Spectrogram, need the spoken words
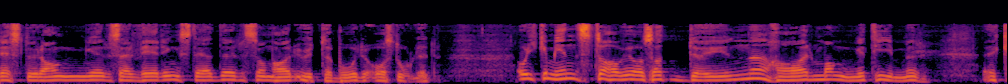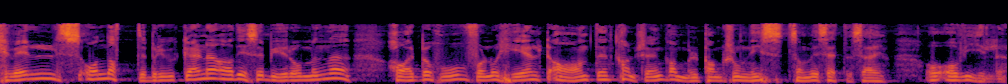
restauranter, serveringssteder som har utebord og stoler. Og ikke minst så har vi også at døgnet har mange timer. Kvelds- og nattebrukerne av disse byrommene har behov for noe helt annet enn kanskje en gammel pensjonist som vil sette seg og, og hvile.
